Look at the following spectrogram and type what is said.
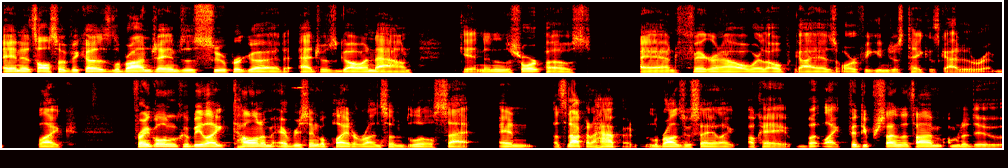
and it's also because LeBron James is super good at just going down, getting into the short post, and figuring out where the open guy is, or if he can just take his guy to the rim. Like Frank Vogel could be like telling him every single play to run some little set, and that's not going to happen. LeBron's gonna say like, okay, but like fifty percent of the time, I'm going to do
